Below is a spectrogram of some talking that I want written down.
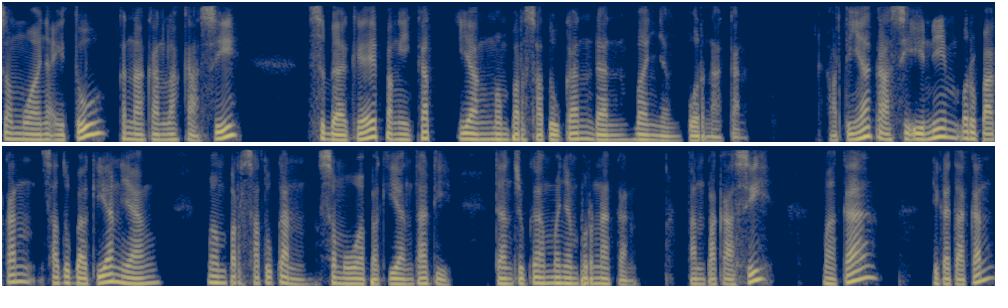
semuanya itu kenakanlah kasih sebagai pengikat yang mempersatukan dan menyempurnakan. Artinya kasih ini merupakan satu bagian yang mempersatukan semua bagian tadi dan juga menyempurnakan. Tanpa kasih, maka Dikatakan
